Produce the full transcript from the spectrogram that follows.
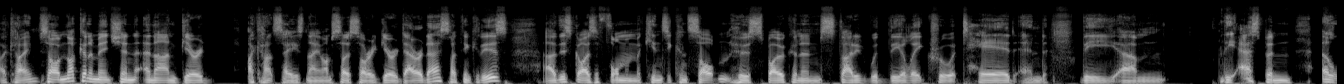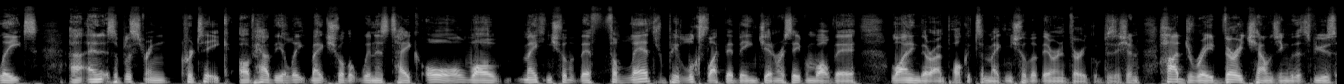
Okay, so I'm not going to mention Anand Gerard. I can't say his name. I'm so sorry. Giridharadas, I think it is. Uh, this guy's a former McKinsey consultant who's spoken and studied with the elite crew at TED and the um, the Aspen elite, uh, and it's a blistering critique of how the elite make sure that winners take all while making sure that their philanthropy looks like they're being generous, even while they're lining their own pockets and making sure that they're in a very good position. Hard to read, very challenging with its views.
